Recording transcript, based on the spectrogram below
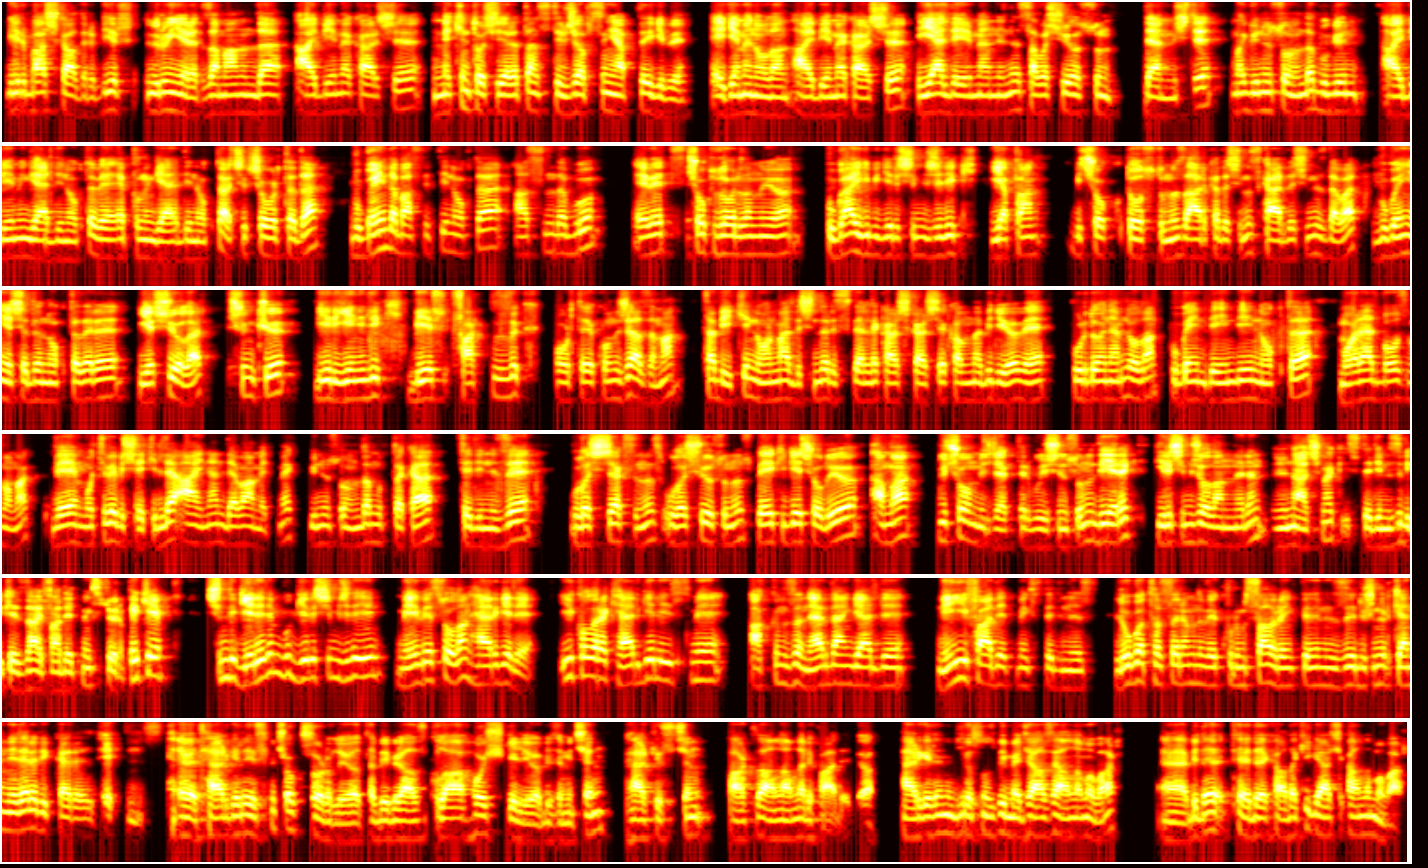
bir baş kaldırı, bir ürün yarat. Zamanında IBM'e karşı Macintosh'u yaratan Steve Jobs'ın yaptığı gibi egemen olan IBM'e karşı yel değirmenliğine savaşıyorsun denmişti. Ama günün sonunda bugün IBM'in geldiği nokta ve Apple'ın geldiği nokta açıkça ortada. Bugay'ın da bahsettiği nokta aslında bu. Evet çok zorlanıyor. Bugay gibi girişimcilik yapan birçok dostumuz, arkadaşımız, kardeşimiz de var. Bugay'ın yaşadığı noktaları yaşıyorlar. Çünkü bir yenilik, bir farklılık ortaya konacağı zaman tabii ki normal dışında risklerle karşı karşıya kalınabiliyor ve burada önemli olan Bugay'ın değindiği nokta moral bozmamak ve motive bir şekilde aynen devam etmek. Günün sonunda mutlaka istediğinize ulaşacaksınız, ulaşıyorsunuz. Belki geç oluyor ama güç olmayacaktır bu işin sonu diyerek girişimci olanların önünü açmak istediğimizi bir kez daha ifade etmek istiyorum. Peki şimdi gelelim bu girişimciliğin meyvesi olan Hergele. İlk olarak Hergele ismi aklınıza nereden geldi? Neyi ifade etmek istediniz? Logo tasarımını ve kurumsal renklerinizi düşünürken nelere dikkat ettiniz? Evet, Hergele ismi çok soruluyor. Tabii biraz kulağa hoş geliyor bizim için. Herkes için farklı anlamlar ifade ediyor. Hergelenin biliyorsunuz bir mecazi anlamı var. Ee, bir de TDK'daki gerçek anlamı var.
